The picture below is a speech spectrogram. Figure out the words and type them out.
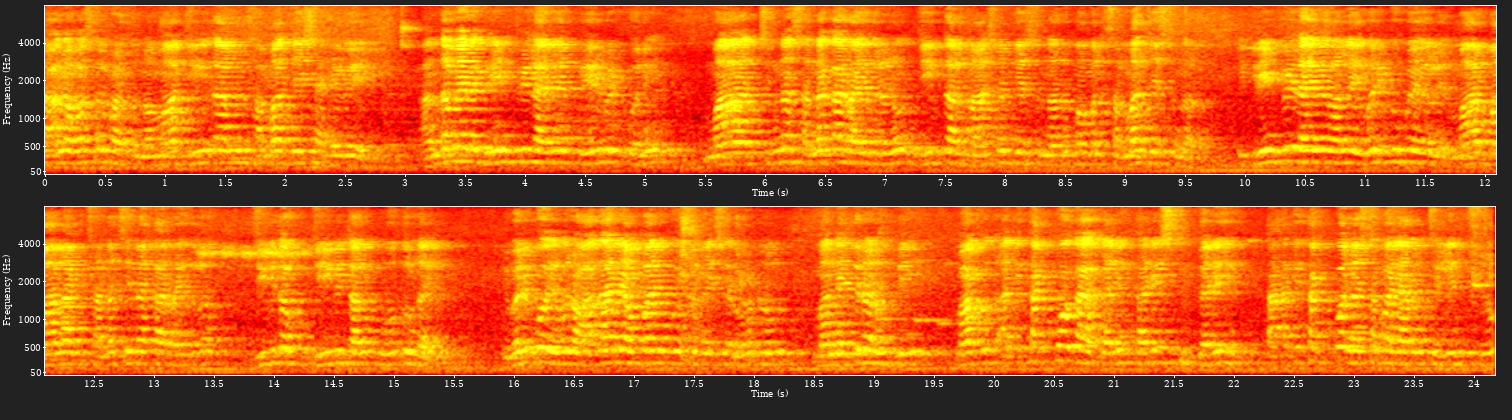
చాలా అవసరం పడుతున్నాం. మా జీవితాలను సమాధ్ చేసే హైవే అందమైన గ్రీన్ఫీల్డ్ హైవే పేరు పెట్టుకొని మా చిన్న సన్నకారు రైతులను జీవితాలు నాశనం చేస్తున్నారు మమ్మల్ని సమాధి చేస్తున్నారు. ఈ గ్రీన్ఫీల్డ్ హైవే వల్ల ఎవరికి ఉపయోగం లేదు. మా మాలాంటి చిన్న చిన్నకారు రైతులు జీవితం జీవితాలు పోతున్నాయి. ఎవరికో ఎవరు ఆదాని అంబానీ కోసం వేసే రోడ్లు మా నెత్తిన రుద్ది మాకు అతి తక్కువ గరి గరిష్ట గరి అతి తక్కువ నష్టపరిహారం చెల్లించు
